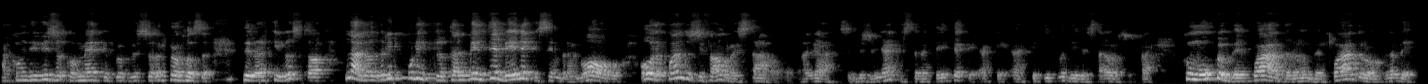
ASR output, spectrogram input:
ha condiviso con me anche il professor Rosa dell'archivio Sto, l'hanno ripulito talmente bene che sembra nuovo. Ora, quando si fa un restauro, ragazzi, bisogna anche stare attenti a che, a che, a che tipo di restauro si fa. Comunque un bel quadro, un bel quadro, vabbè,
